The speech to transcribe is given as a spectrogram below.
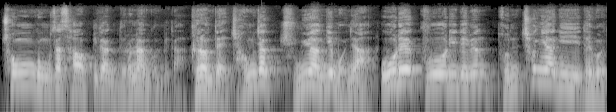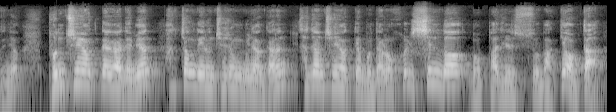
총공사 사업비가 늘어난 겁니다. 그런데 정작 중요한 게 뭐냐? 올해 9월이 되면 본청약이 되거든요. 본청약 때가 되면 확정되는 최종 분양가는 사전 청약 때보다는 훨씬 더 높아질 수밖에 없다.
